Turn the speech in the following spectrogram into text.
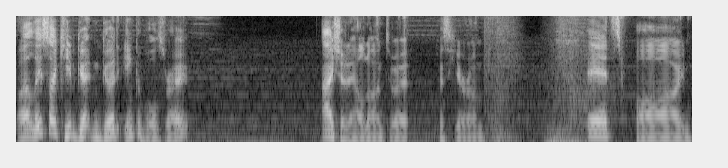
Well, at least I keep getting good inkables, right? I should have held on to it. Because them. It's fine.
